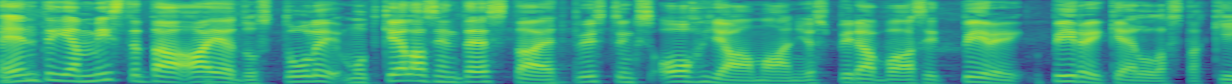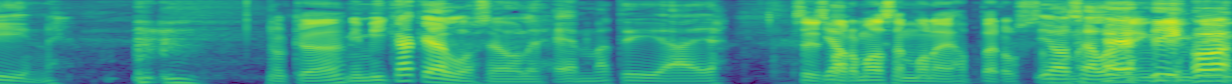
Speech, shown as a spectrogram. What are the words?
en tiedä mistä tämä ajatus tuli, mutta kelasin testaa, että pystynkö ohjaamaan, jos pidän vaan sit piri, pirikellosta kiinni. Okei. Niin mikä kello se oli? En mä tiedä. Ja... Siis Ja- varmaan semmonen ihan perus. Joo, sellainen- kyllä.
